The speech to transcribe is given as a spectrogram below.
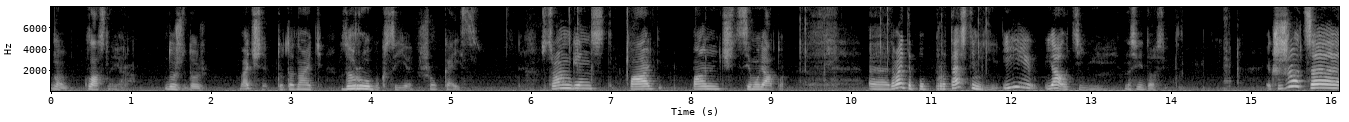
ну, класна гра. Дуже-дуже. Бачите, тут навіть заробокси є, шоукейс. Strongest Punch, Simulator. Е, давайте по- протестимо її, і я оцінюю її на свій досвід. Якщо що, це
